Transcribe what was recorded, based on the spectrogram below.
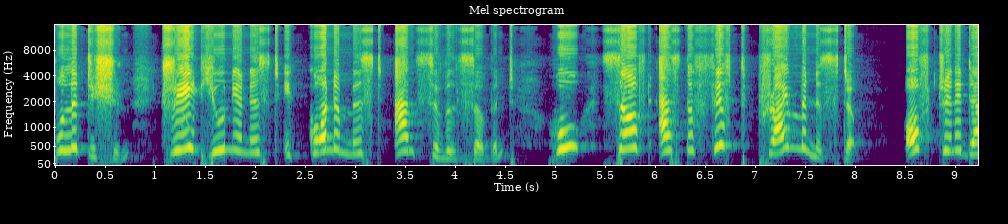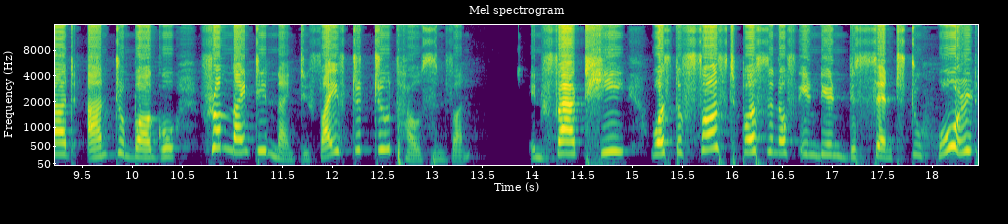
politician, trade unionist, economist and civil servant who served as the fifth Prime Minister of Trinidad and Tobago from 1995 to 2001. In fact, he was the first person of Indian descent to hold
